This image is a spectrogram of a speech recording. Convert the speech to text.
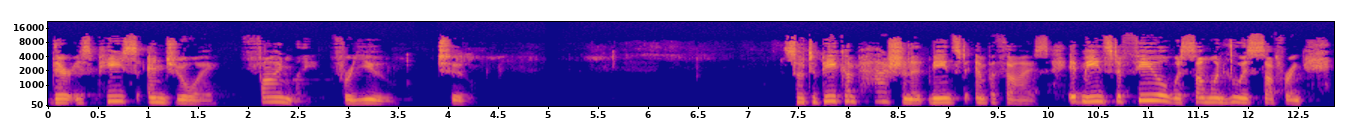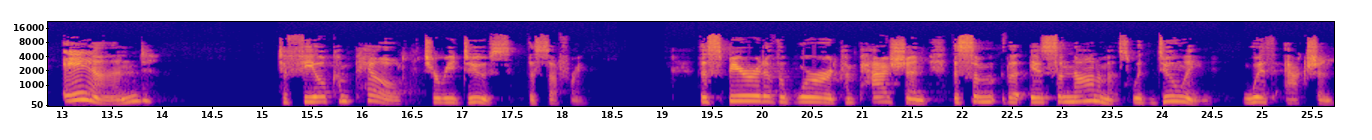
there is peace and joy finally for you too. So, to be compassionate means to empathize. It means to feel with someone who is suffering and to feel compelled to reduce the suffering. The spirit of the word, compassion, the, the, is synonymous with doing, with action.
